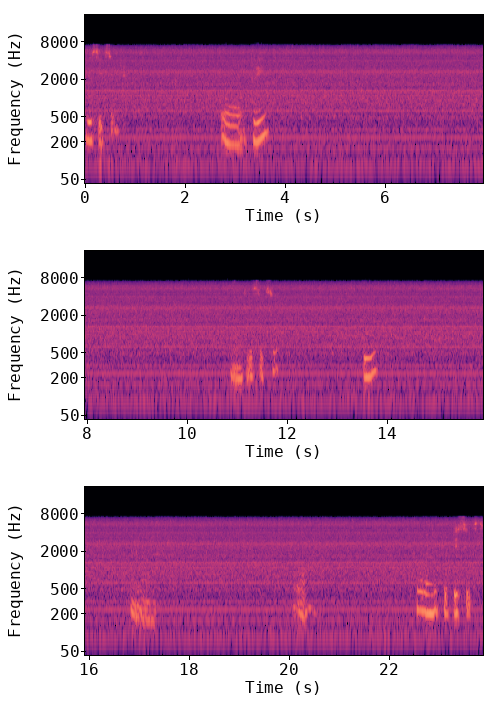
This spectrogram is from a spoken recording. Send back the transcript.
three six eight. So three one three six eight. Two nine one. Four hundred fifty six.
